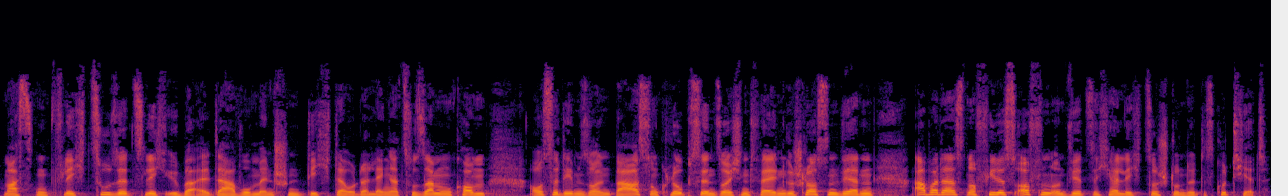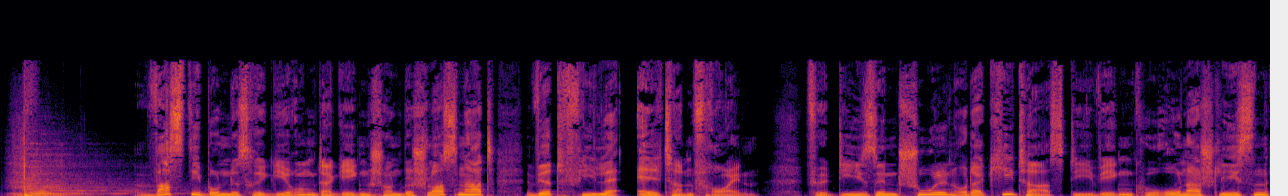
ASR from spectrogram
Maskenpflicht zusätzlich überall da, wo Menschen dichter oder länger zusammenkommen. Außerdem sollen Bars und Clubs in solchen Fällen geschlossen werden. Aber da ist noch vieles offen und wird sicherlich zur Stunde diskutiert. Was die Bundesregierung dagegen schon beschlossen hat, wird viele Eltern freuen. Für die sind Schulen oder Kitas, die wegen Corona schließen,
